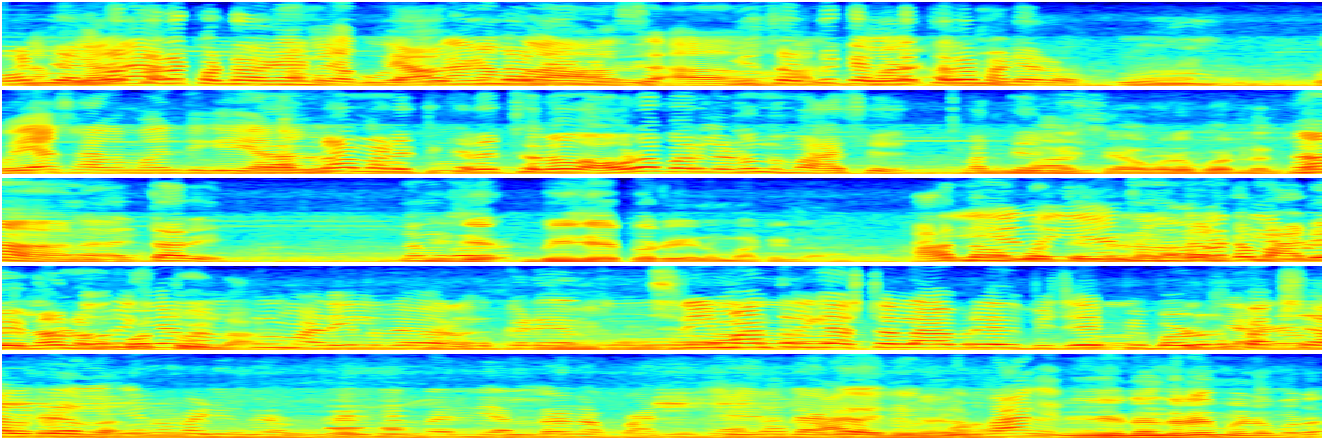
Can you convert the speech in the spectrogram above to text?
ಒಟ್ಟು ಎಲ್ಲ ಕೊಟ್ಟಾರ. ಈ ಎಲ್ಲ ಮಾಡ್ಯಾರ. ಅವ್ರು. ಹ್ಮ್. ವಯಸ್ಸಾದ ಮಂದಿಗೆ ಎಲ್ಲ ಮಾಡೈತಿ ಕರೆ ಚಲೋ. ಅವರ ಬರ್ಲಿ ಅನ್ನೋದು ನಮ್ಮ ಆಸೆ ಮತ್ತೆ ಆಸೆ ಅವರ ಬರ್ಲಿ. ಹಾಂ ಇಟ್ಟಾರಿ. ನಮ್ಗೆ ಬಿ ಜೆ ಪಿಯವ್ರು ಏನು ಮಾಡಿಲ್ಲ. ಅದು ನಮ್ಗೆ ಗೊತ್ತಿಲ್ಲ. ನಮ್ಗೆ ತನಕ ಮಾಡೇ ಇಲ್ಲ ನಮ್ಗೆ ಗೊತ್ತೂ ಇಲ್ಲ. ಶ್ರೀಮಂತರಿಗೆ ಅಷ್ಟ ಲಾಭ ರೀ ಅದು. ಬಿಜೆಪಿ ಬಡವ್ರ ಪಕ್ಷ ಅಲ್ರಿ ಅದು. ಏನಂದ್ರೆ ಮೇಡಮ್ ಅವರ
